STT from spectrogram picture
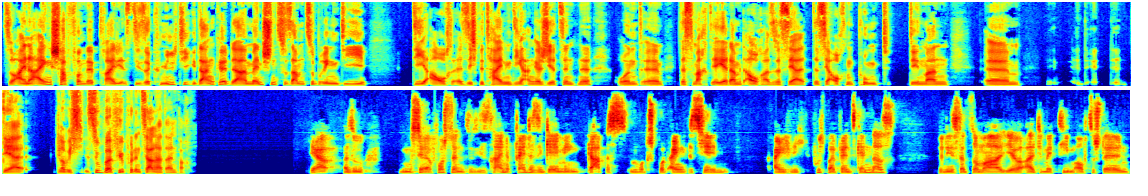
so eine Eigenschaft von Web3, die ist dieser Community-Gedanke, da Menschen zusammenzubringen, die die auch äh, sich beteiligen, die engagiert sind, ne? Und ähm, das macht ihr ja damit auch. Also das ist ja, das ist ja auch ein Punkt, den man, ähm, der, glaube ich, super viel Potenzial hat einfach. Ja, also du musst dir ja vorstellen, so dieses reine Fantasy Gaming gab es im Motorsport eigentlich bis hierhin eigentlich nicht. Fußballfans kennen das. Für die ist ganz normal, ihr Ultimate Team aufzustellen.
